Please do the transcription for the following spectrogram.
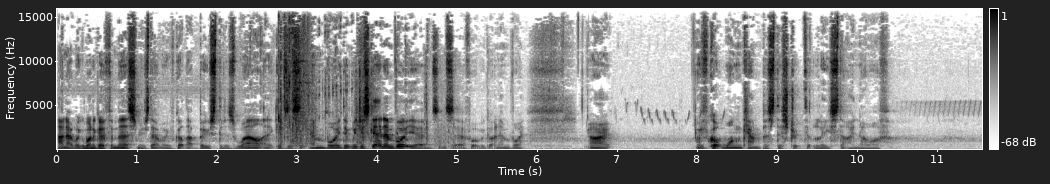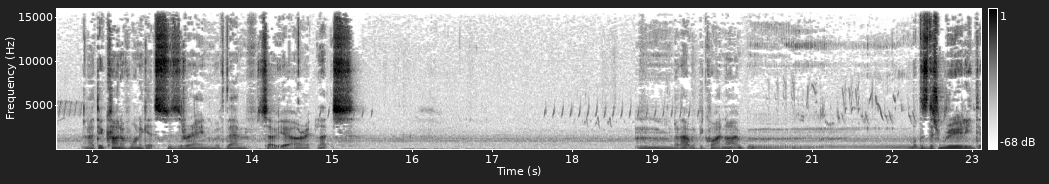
I know, we want to go for mercenaries, don't we? We've got that boosted as well, and it gives us an envoy. Didn't we just get an envoy? Yeah, I say, I thought we got an envoy. Alright. We've got one campus district at least that I know of. And I do kind of want to get suzerain with them. So yeah, alright, let's... Mm, but that would be quite nice. Mm, what does this really do?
